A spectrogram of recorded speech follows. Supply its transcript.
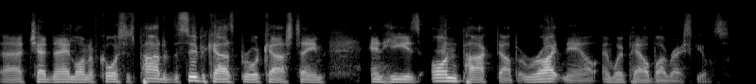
Uh, Chad Neylon, of course, is part of the Supercars broadcast team, and he is on Parked Up right now, and we're powered by Race Fuels.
